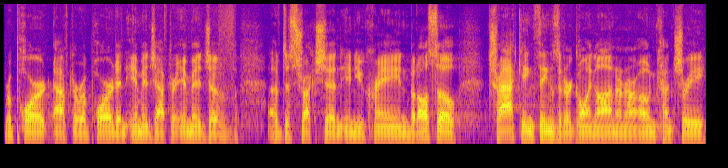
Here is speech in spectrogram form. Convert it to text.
report after report and image after image of, of destruction in Ukraine, but also tracking things that are going on in our own country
